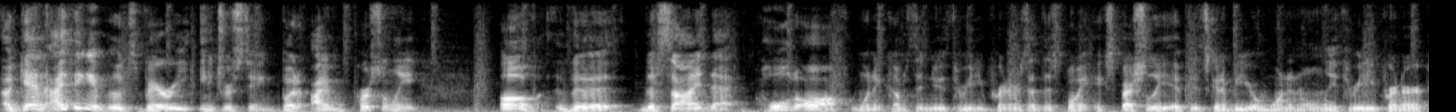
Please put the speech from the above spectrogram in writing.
Again, I think it looks very interesting, but I'm personally of the the side that hold off when it comes to new 3D printers at this point, especially if it's going to be your one and only 3D printer.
